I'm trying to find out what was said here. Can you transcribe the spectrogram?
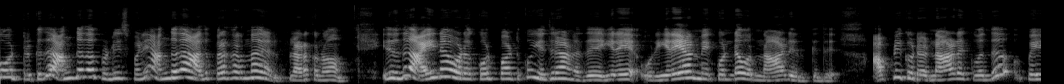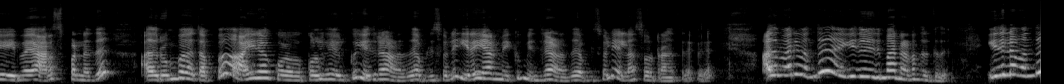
கோர்ட் இருக்குது. அங்கே தான் ப்ரொடியூஸ் பண்ணி அங்கே தான் அது பிரகாரம் தான் நடக்கணும். இது வந்து ஐநாவோட கோட்பாட்டுக்கும் எதிரானது. இறைய ஒரு இறையாண்மை கொண்ட ஒரு நாடு இருக்குது. அப்படிப்பட்ட நாடுக்கு வந்து போய் அரெஸ்ட் பண்ணது அது ரொம்ப தப்பு. ஐநா கொள்கைகளுக்கும் எதிரானது அப்படின்னு சொல்லி இறையாண்மைக்கும் எதிரானது அப்படின்னு சொல்லி எல்லாம் சொல்கிறாங்க சில பேர். அது மாதிரி வந்து இது இது மாதிரி நடந்திருக்குது. இதில் வந்து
